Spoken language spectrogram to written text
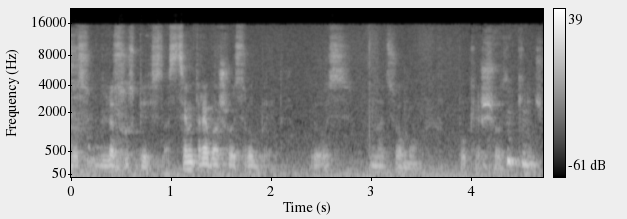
для, су- для суспільства. З цим треба щось робити. І ось на цьому поки що закінчу.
